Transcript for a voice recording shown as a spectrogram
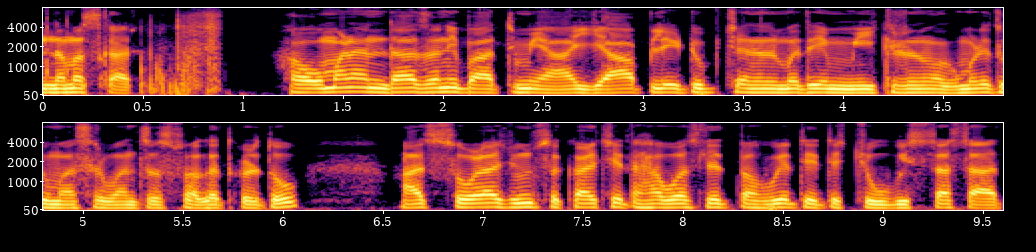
नमस्कार. हवामान अंदाज आणि बातम्या या आपल्या यूट्यूब चॅनलमध्ये मी किरण वाघमोडे तुम्हा सर्वांचं स्वागत करतो. आज सोळा जून सकाळचे दहा वाजलेत. पाहूयात येते चोवीस तासात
